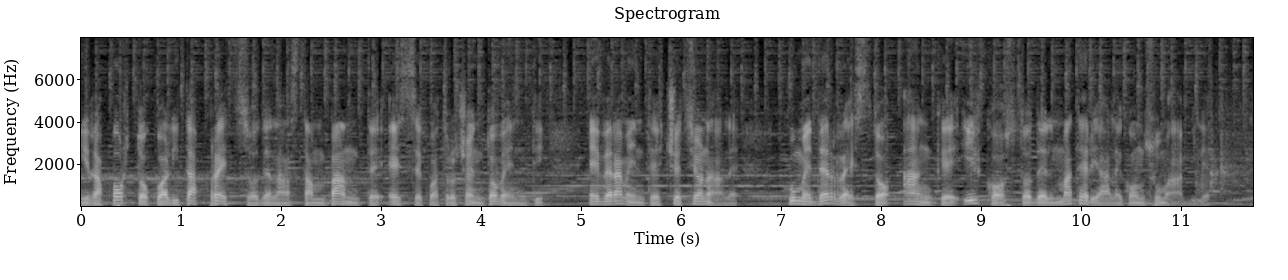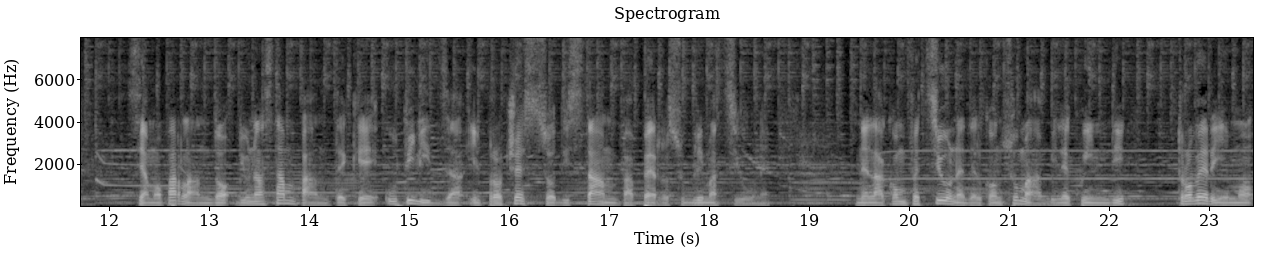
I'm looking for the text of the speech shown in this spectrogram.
Il rapporto qualità-prezzo della stampante S420 è veramente eccezionale, come del resto anche il costo del materiale consumabile. Stiamo parlando di una stampante che utilizza il processo di stampa per sublimazione. Nella confezione del consumabile quindi troveremo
